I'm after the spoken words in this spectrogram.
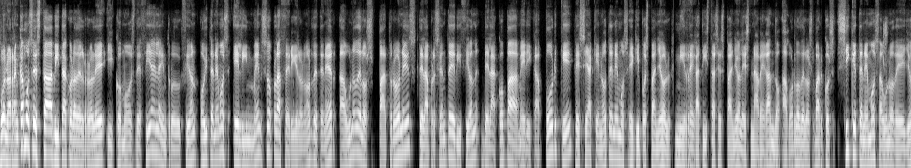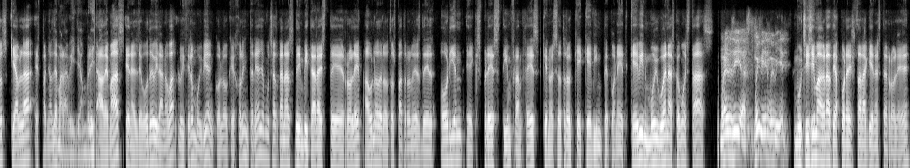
Bueno, arrancamos esta bitácora del role y como os decía en la introducción, hoy tenemos el inmenso placer y el honor de tener a uno de los patrones de la presente edición de la Copa América, porque pese a que no tenemos equipo español ni regatistas españoles navegando a bordo de los barcos, sí que tenemos a uno de ellos que habla español de maravilla, hombre. Además, en el debut de Vilanova lo hicieron muy bien, con lo que, jolín, tenía yo muchas ganas de invitar a este role a uno de los dos patrones del Orient Express Team francés, que no es otro que Kevin Peponet. Kevin, muy buenas, ¿cómo estás? Buenos días, muy bien, muy bien. Muchísimas gracias por estar aquí en este rol, ¿eh?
